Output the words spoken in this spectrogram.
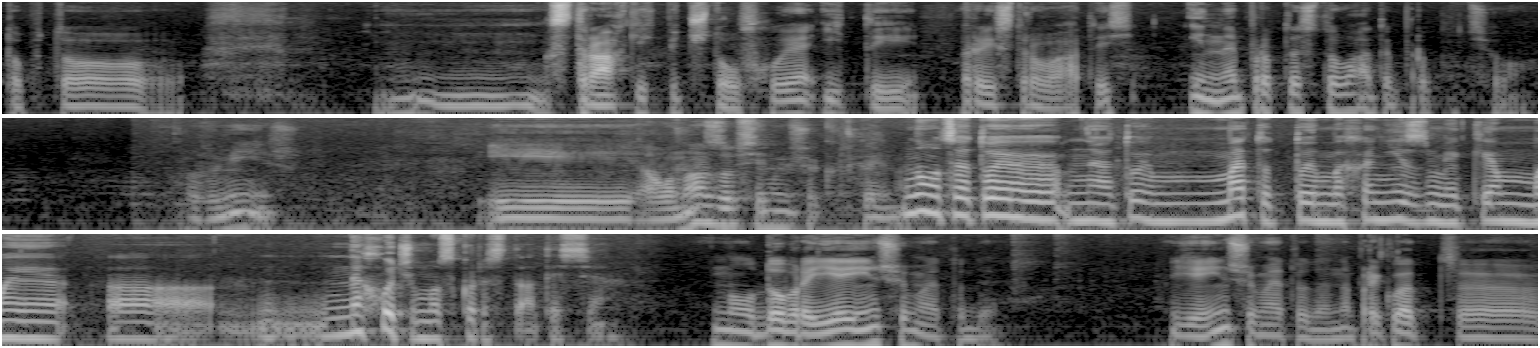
Тобто страх їх підштовхує йти, реєструватись і не протестувати проти цього. Розумієш? І, а у нас зовсім інша картина. Ну, це той, е, той метод, той механізм, яким ми е, не хочемо скористатися. Ну, добре, є інші методи. Є інші методи. Наприклад, е,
